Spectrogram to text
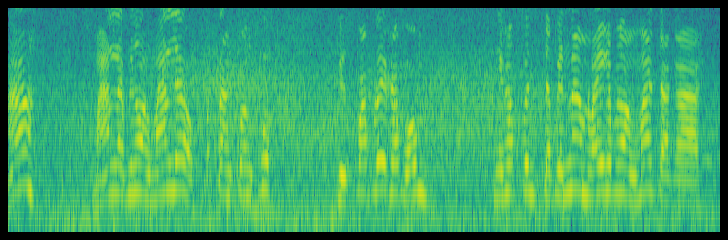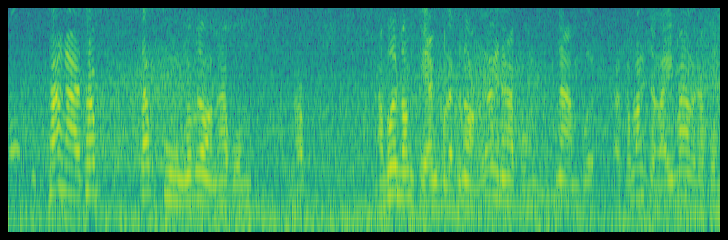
เอามันแล้วพี่น้องมันแล้วมาตั้งกล้องปุ๊บถือปั๊บเลยครับผมนี่ครับเป็นจะเป็นน้ำไหลครับพี่น้องมาจากอ่าทางอ่าทับทับกูครับพี่น้องนะครับผมนะครับ อำเภอหนองแสงคนละพี่น้องเอ้ยนะครับผมน้ำเพิ่อกำลังจะไหลมากแล้วครับผม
